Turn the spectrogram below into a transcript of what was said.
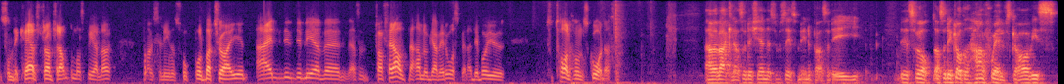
som det krävs. Framförallt om man spelar Marcelinos fotboll. Batshuayi, nej det, det blev... eh, Alltså, framförallt när han och Gamero spelade. Det var ju total hönsgård alltså. Ja men verkligen. Alltså, det kändes precis som du är inne på. Alltså, det, är, det är svårt. Alltså, det är klart att han själv ska ha viss,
